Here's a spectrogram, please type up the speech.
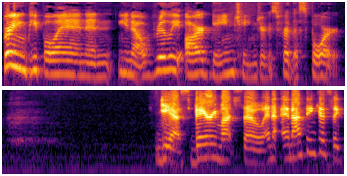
bringing people in, and you know, really are game changers for the sport. Yes, very much so, and and I think it's a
